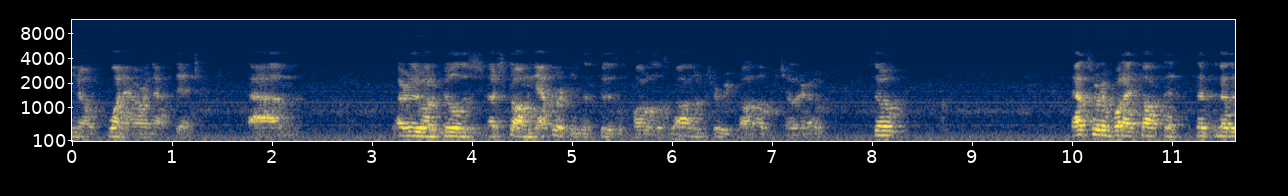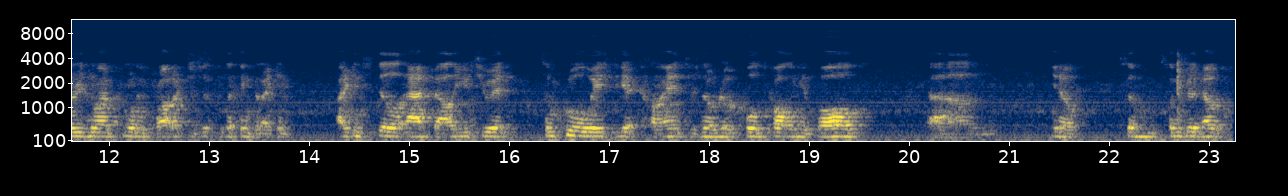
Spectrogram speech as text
you know one hour and that's it. Um, I really want to build a, a strong network in this business model as well. and I'm sure we can all help each other out. So that's sort of what I thought that that's another reason why I'm promoting the product is just because I think that I can I can still add value to it. Some cool ways to get clients. There's no real cold calling involved. Um, you know, some some good out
